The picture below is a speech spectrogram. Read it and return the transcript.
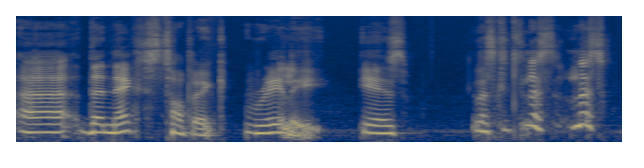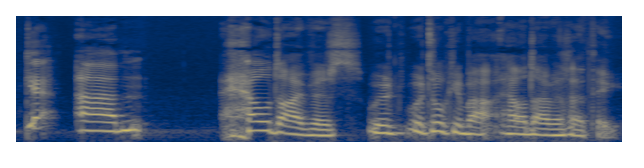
uh, the next topic. Really is let's get, let's let's get um, Helldivers. We're we're talking about Helldivers, I think.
